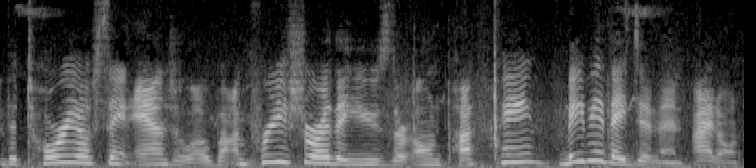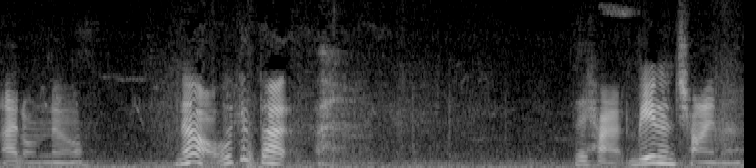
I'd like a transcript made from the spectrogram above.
Vittorio St. Angelo, but I'm pretty sure they used their own puff paint. Maybe they didn't. I don't, I don't know. No, look at that. They had, made in China.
